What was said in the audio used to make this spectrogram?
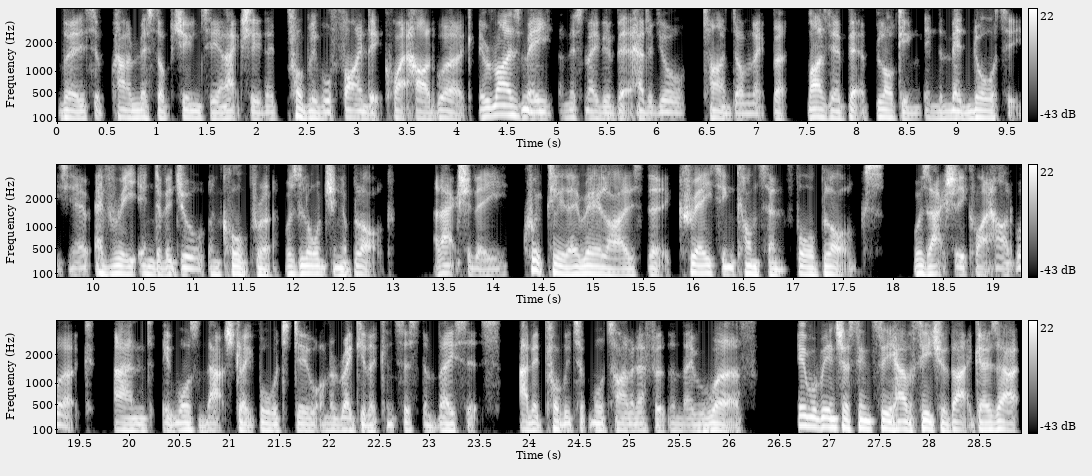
that it's a kind of missed opportunity. And actually, they probably will find it quite hard work. It reminds me, and this may be a bit ahead of your time, Dominic, but reminds me a bit of blogging in the mid noughties. You know, every individual and corporate was launching a blog. And actually, quickly they realized that creating content for blogs was actually quite hard work. And it wasn't that straightforward to do on a regular, consistent basis. And it probably took more time and effort than they were worth. It will be interesting to see how the future of that goes out.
